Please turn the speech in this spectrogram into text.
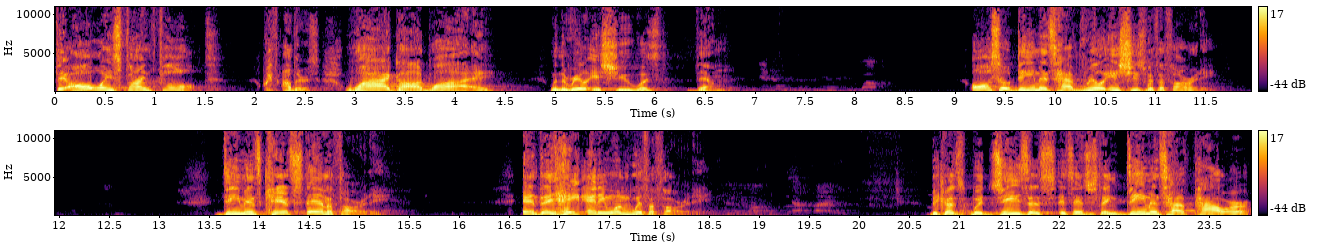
They always find fault with others. Why, God, why? When the real issue was them. Also, demons have real issues with authority. Demons can't stand authority. And they hate anyone with authority. Because with Jesus, it's interesting. Demons have power,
